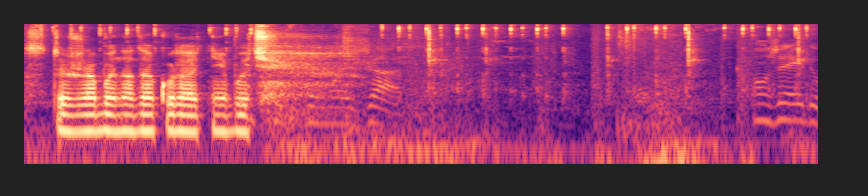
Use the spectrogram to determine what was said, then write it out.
С той жабой надо аккуратнее быть. Чувствуй мой жар. Уже иду.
